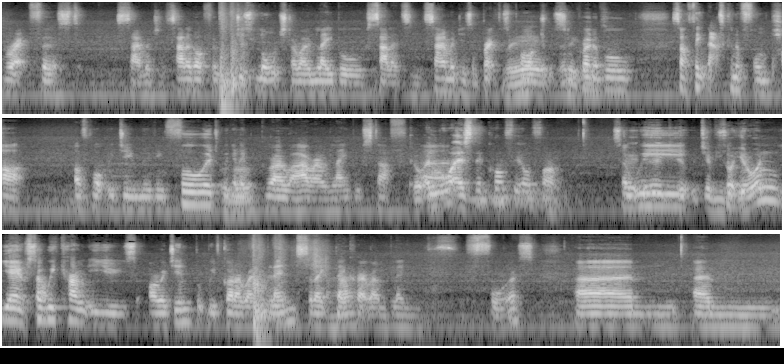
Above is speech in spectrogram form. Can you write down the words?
breakfast sandwich and salad offer. We just launched our own label salads and sandwiches and breakfast pot, which is very good. incredible. So I think that's going to form part of what we do moving forward. We're going to grow our own label stuff. Mm-hmm. Cool. And what is the coffee offer? So Who- we who- have you got your own? yeah. So we currently use Origin, but we've got our own blend, so they, they Uh-huh. create our own blend f- for us. Um, um,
